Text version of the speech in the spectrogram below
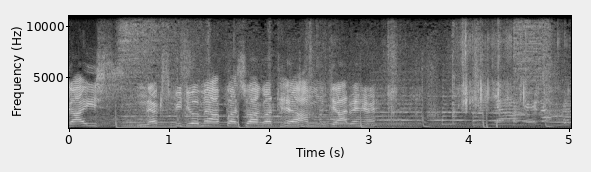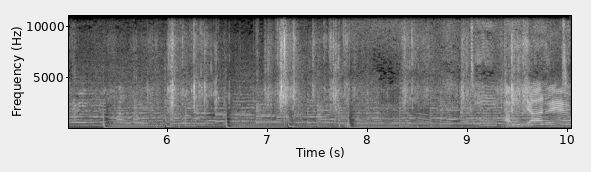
गाइस नेक्स्ट वीडियो में आपका स्वागत है। हम जा रहे हैं। हम जा रहे हैं।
